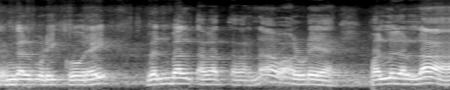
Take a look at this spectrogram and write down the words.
செங்கல் பொடி கூரை வெண்பல் தவத்தவர்னா அவளுடைய பல்லுகள்லாம்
